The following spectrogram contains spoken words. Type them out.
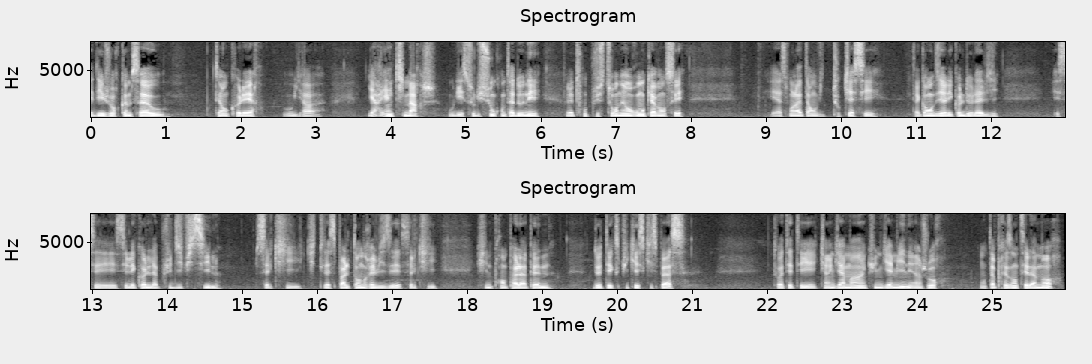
y a des jours comme ça où tu es en colère, où il n'y a, a rien qui marche, où les solutions qu'on t'a données elles font plus tourner en rond qu'avancer. Et à ce moment-là, tu as envie de tout casser. Tu as grandi à l'école de la vie. Et c'est l'école la plus difficile, celle qui ne te laisse pas le temps de réviser, celle qui, qui ne prend pas la peine de t'expliquer ce qui se passe. Toi, tu étais qu'un gamin, qu'une gamine, et un jour, on t'a présenté la mort.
